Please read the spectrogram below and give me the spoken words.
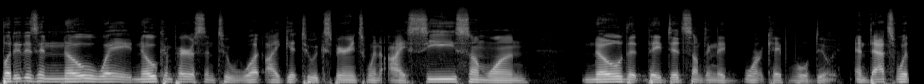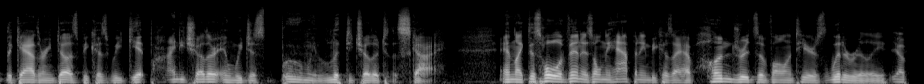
But it is in no way, no comparison to what I get to experience when I see someone know that they did something they weren't capable of doing. And that's what the gathering does because we get behind each other and we just boom, we lift each other to the sky. And like this whole event is only happening because I have hundreds of volunteers literally Yep.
